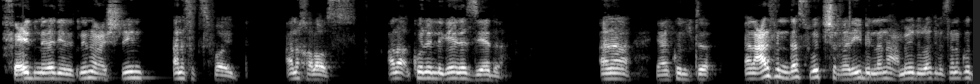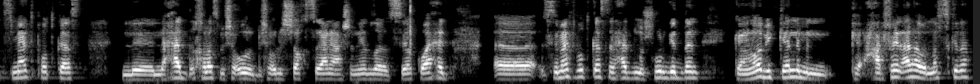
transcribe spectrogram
في عيد ميلادي ال 22 أنا satisfied. أنا خلاص. أنا كل اللي جاي ده زيادة. أنا يعني كنت أنا عارف إن ده switch غريب اللي أنا هعمله دلوقتي بس أنا كنت سمعت بودكاست لحد خلاص مش هقول مش هقول الشخص يعني عشان يفضل السياق واحد. آه سمعت بودكاست لحد مشهور جدا كان هو بيتكلم إن حرفيا قالها بالنص كده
